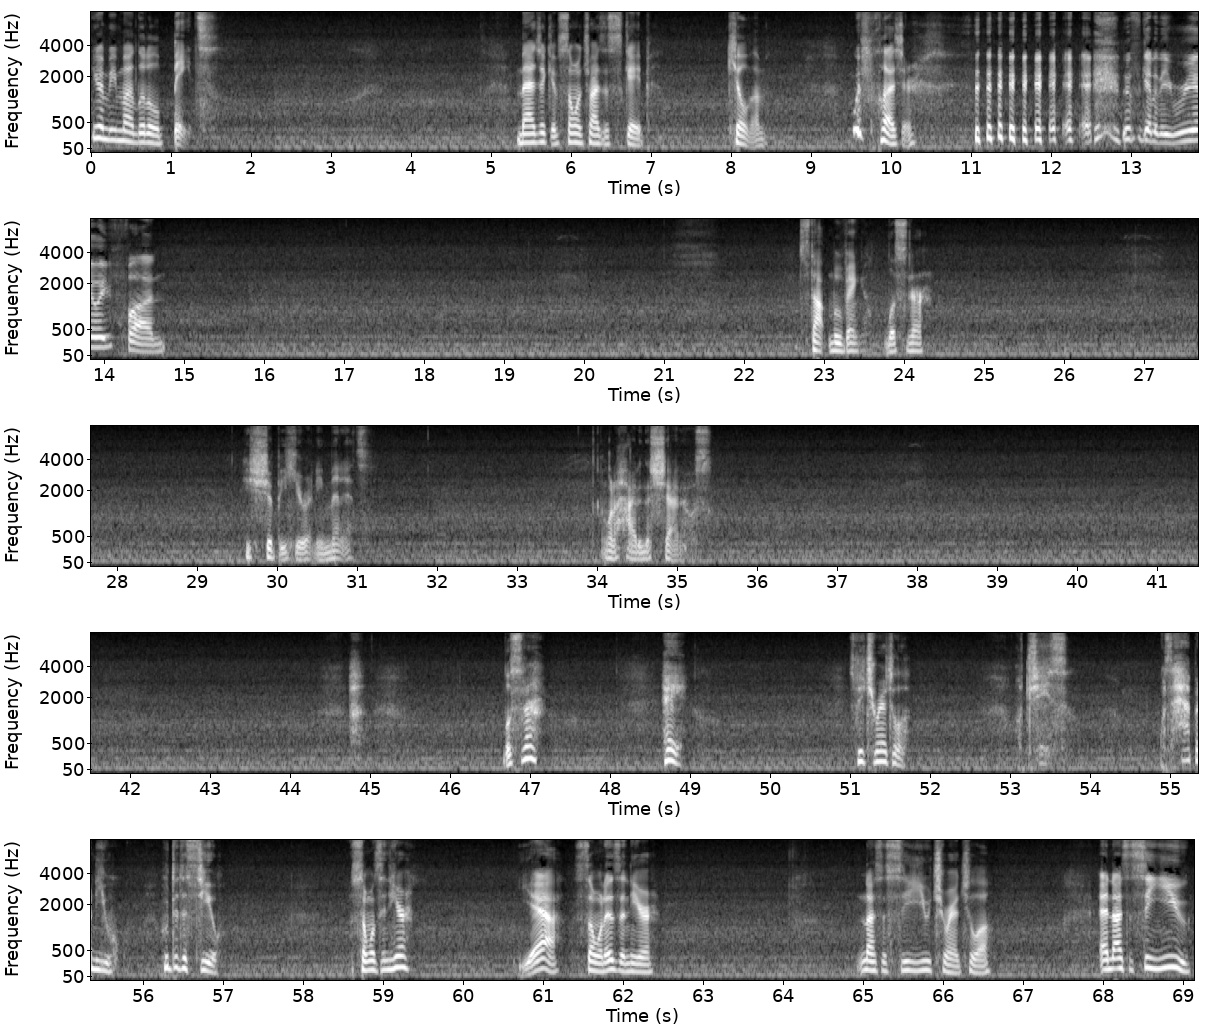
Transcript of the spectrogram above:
You're gonna be my little bait. Magic, if someone tries to escape, kill them. With pleasure. this is gonna be really fun. Stop moving, listener. He should be here any minute. I'm gonna hide in the shadows. Listener? Hey. Speak Tarantula. Oh, jeez. What's happened to you? Who did this to you? Someone's in here? Yeah, someone is in here. Nice to see you, Tarantula. And nice to see you.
